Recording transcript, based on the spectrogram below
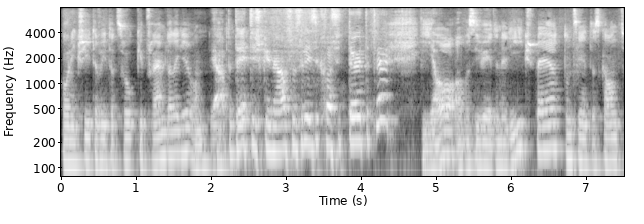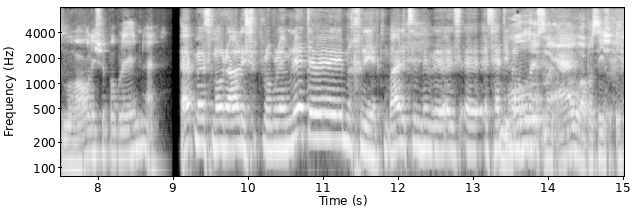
schauen, gehe ich gescheiter wieder zurück in die Fremdenlegion? Ja, aber dort ist genauso das Risiko, dass sie getötet werden. Ja, aber Sie werden nicht eingesperrt und Sie haben das ganze moralische Problem nicht. Hat man das moralische Problem nicht äh, im Krieg? Meinen Sie, äh, es, äh, es hat immer Mal hat man auch, aber es ist, ich,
